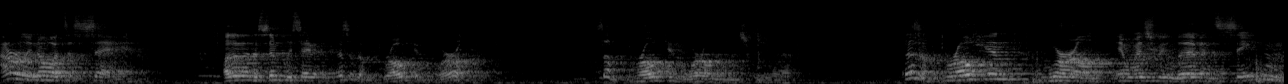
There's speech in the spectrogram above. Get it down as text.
I don't really know what to say other than to simply say that this is a broken world. It's a broken world in which we live. It is a broken world in which we live, and Satan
